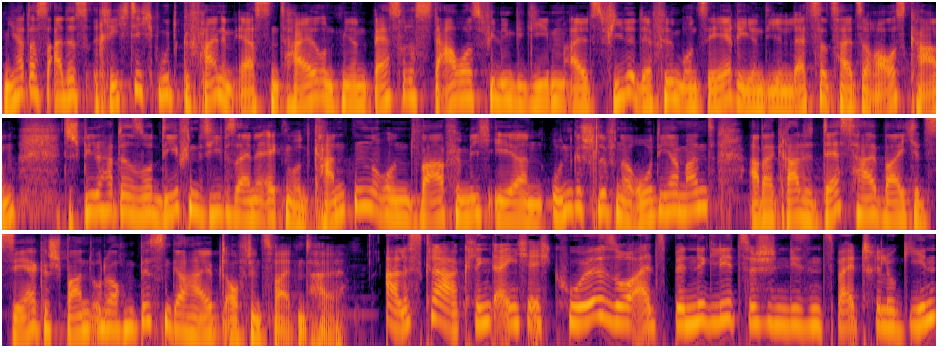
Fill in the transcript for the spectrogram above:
Mir hat das alles richtig gut gefallen im ersten Teil und mir ein besseres Star Wars-Feeling gegeben als viele der Filme und Serien, die in letzter Zeit so rauskamen. Das Spiel hatte so definitiv seine Ecken und Kanten und war für mich eher ein ungeschliffener Rohdiamant, aber gerade deshalb war ich jetzt sehr gespannt und auch ein bisschen gehypt auf den zweiten Teil. Alles klar, klingt eigentlich echt cool, so als Bindeglied zwischen diesen zwei Trilogien.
